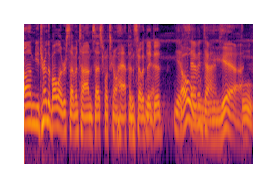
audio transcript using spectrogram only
Um, you turn the ball over seven times. That's what's going to happen. Is that what they Yeah. did? Yeah, oh, seven times. Yeah. Ooh.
